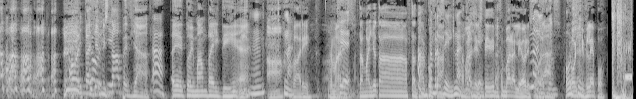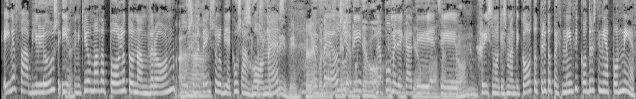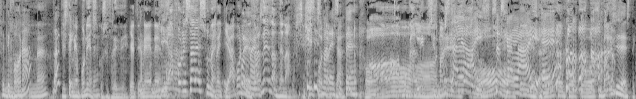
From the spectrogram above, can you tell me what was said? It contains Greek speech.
Τα όχι. γεμιστά, παιδιά. Α. Ε, το Imam LD, ε. Αχ, Να. Βαρύ. Δεν μ' Και- αρέσει. Τα μαγιό τα αυτά, τα τα κοφτά. Μπραζίλ, ναι. Τα Μπραζίλ, Οκ. στη στην παραλία, ορίστε. Να, Φοράς. λοιπόν. Όχι, Όχι. βλέπω. Είναι fabulous η εθνική ομάδα πόλο των ανδρών που Ναι. Α. συμμετέχει στου Ολυμπιακού Σήκωσε και Αγώνε. κρύδι, λέγοντας. Βεβαίω, Βλέπω γιατί κι εγώ. να πούμε και Εθνική κάτι ομάδα έτσι ανδρών. χρήσιμο και σημαντικό. Το τρίτο παιχνίδι κόντρα στην Ιαπωνία αυτή τη φορά. Ναι. Εντάξει. Και στην Ιαπωνία σήκωσε φρύδι. Γιατί, ναι, ναι. Και οι Ιάπωνε αρέσουνε. Ναι, και οι Ιάπωνες. Ιάπωνες. Κανέναν δεν άφησε. Και εσεί Τίποτα μ' αρέσετε. πια. Ω, αποκαλύψεις, ναι. μας Σας θέλει χαλάει, όλους. σας χαλάει, ε. Τη βάρη η ζέστη.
